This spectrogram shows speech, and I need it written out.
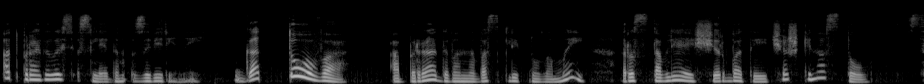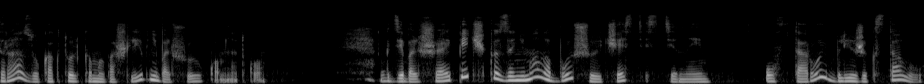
отправилась следом за Вериной. «Готово!» — обрадованно воскликнула Мэй, расставляя щербатые чашки на стол, сразу, как только мы вошли в небольшую комнатку, где большая печка занимала большую часть стены. У второй, ближе к столу,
